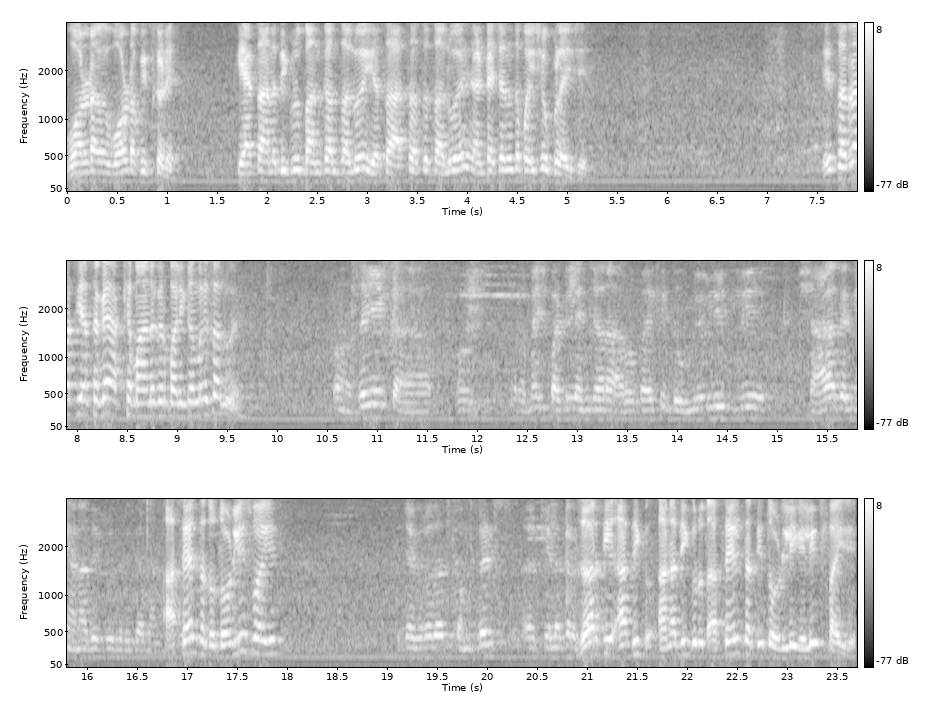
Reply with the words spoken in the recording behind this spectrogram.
वॉर्ड वॉर्ड ऑफिसकडे. की याचं अनधिकृत बांधकाम चालू आहे याचं असं असं चालू आहे आणि त्याच्यानंतर पैसे उकळायचे. हे सर्रास या सगळ्या अख्ख्या महानगरपालिकांमध्ये चालू आहे. एक अं, रमेश पाटील यांच्यावर आरोप आहे की डोंबिवलीतली शाळा त्यांनी अनाधिकृतरित्या असेल तर तो तोडलीच पाहिजे. त्याच्या विरोधात कंप्लेंट केलं तर जर ती अधिक अनधिकृत असेल तर ती तोडली गेलीच पाहिजे.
